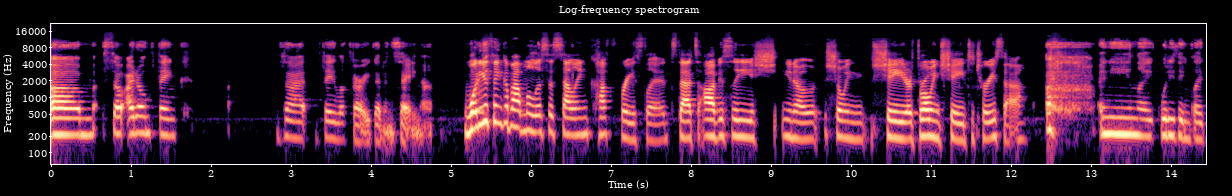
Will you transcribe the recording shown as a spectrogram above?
Um, so I don't think that they look very good in saying that. What do you think about Melissa selling cuff bracelets? That's obviously, sh- you know, showing shade or throwing shade to Teresa. I mean, like, what do you think? Like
